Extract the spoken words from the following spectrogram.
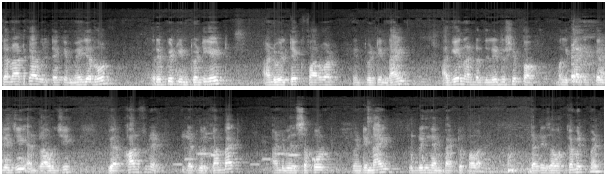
Karnataka will take a major role, repeat in 28, and will take forward in 29. Again, under the leadership of Mallikarjun Kharge and Rahul ji, we are confident that we will come back and we will support 29 to bring them back to power. That is our commitment.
